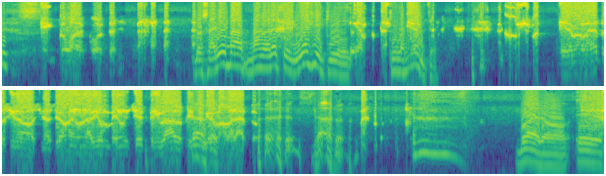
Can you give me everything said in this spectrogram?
en cómodas costas. Nos salió más, más barato el viaje que, que las multas. Era más barato si, no, si nos llevaban en un avión, en un jet privado, pienso que era más barato. claro. Bueno, eh,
